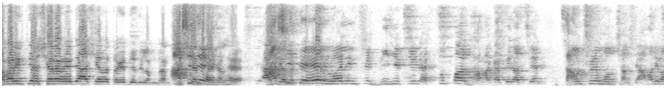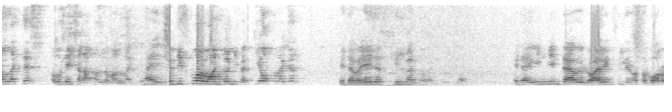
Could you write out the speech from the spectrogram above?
আবার ইতিহাস সেরা রেটে আশি হাজার টাকা দিয়ে দিলাম? ফাইনাল হ্যাঁ। আশি হাজার আশিতে রয়্যাল এনফিল্ড বি ফিফটির সুপার ধামাকা পেয়ে যাচ্ছেন। সাউন্ড শুনে মন শান্তি। আমারই ভালো লাগছে। অবশ্যই ইনশাআল্লাহ আপনাদেরও ভালো লাগবে। ভাই ডিসকভার ওয়ান টোয়েন্টি ফাইভ কি অফার এটা এটা ভাই এই যে সিলভার কালার এটা ইঞ্জিনটা ওই রয়্যাল এনফিল্ডের মতো বড়।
